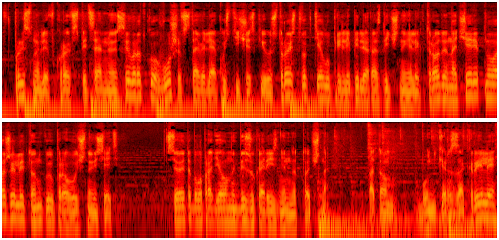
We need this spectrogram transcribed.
впрыснули в кровь специальную сыворотку, в уши вставили акустические устройства, к телу прилепили различные электроды, на череп наложили тонкую проволочную сеть. Все это было проделано безукоризненно точно. Потом бункер закрыли,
